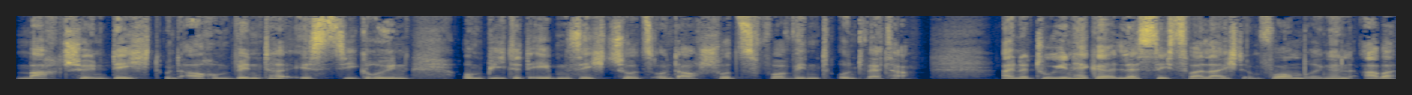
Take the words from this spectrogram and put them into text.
macht schön dicht und auch im Winter ist sie grün und bietet eben Sichtschutz und auch Schutz vor Wind und Wetter. Eine Thujenhecke lässt sich zwar leicht in Form bringen, aber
